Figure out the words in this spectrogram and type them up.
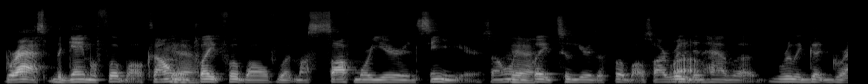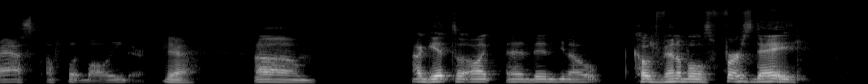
grasp the game of football because I only Yeah. played football what my sophomore year and senior year, so I only Yeah. played two years of football, so I really Wow. didn't have a really good grasp of football either. Yeah. Um, I get to like, and then you know, Coach Venables' first day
